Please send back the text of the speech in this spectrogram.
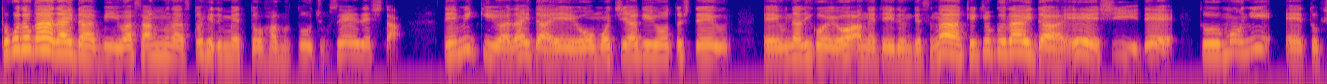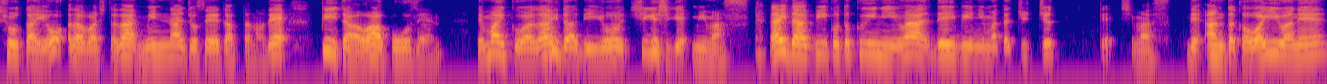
ところがライダー B はサングラスとヘルメットを剥ぐと女性でした。でミッキーはライダー A を持ち上げようとしてう,、えーうなり声を上げているんですが結局ライダー AC でともに、えー、と正体を表したらみんな女性だったのでピーターは呆然。でマイクはライダー D をしげしげ見ます。ライダー B ことクイニーはデイビーにまたチュッチュッってします。で、あんたかわいいわねっ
